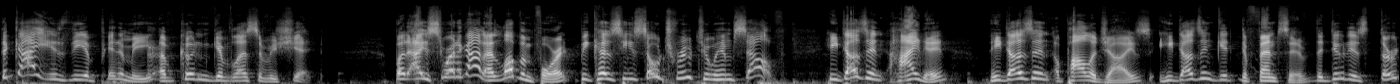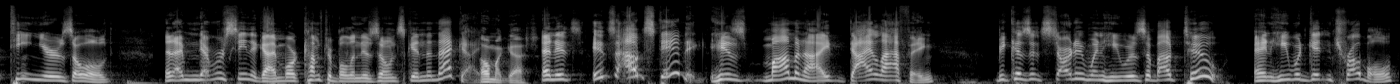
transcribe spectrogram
The guy is the epitome of couldn't give less of a shit. But I swear to God, I love him for it because he's so true to himself. He doesn't hide it. He doesn't apologize. He doesn't get defensive. The dude is 13 years old, and I've never seen a guy more comfortable in his own skin than that guy. Oh my gosh! And it's it's outstanding. His mom and I die laughing because it started when he was about 2 and he would get in trouble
